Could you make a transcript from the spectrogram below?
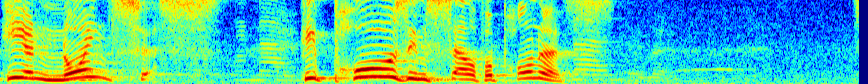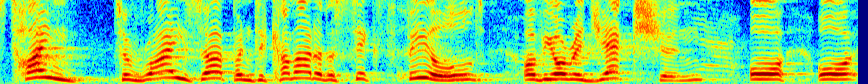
he anoints us, Amen. he pours himself upon us. It's time to rise up and to come out of the sixth field of your rejection Yes. or, or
